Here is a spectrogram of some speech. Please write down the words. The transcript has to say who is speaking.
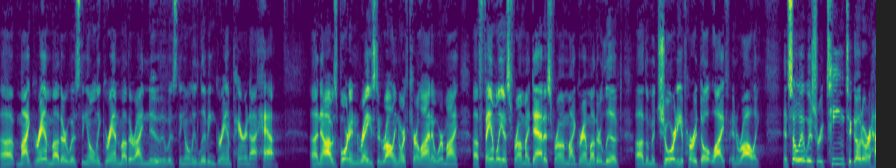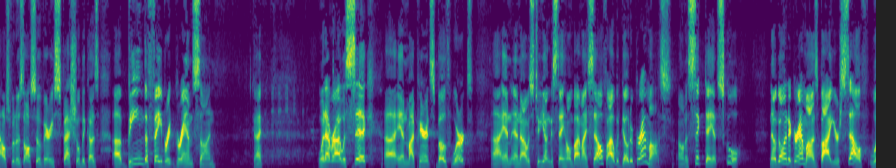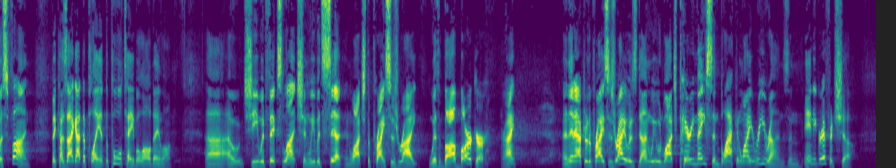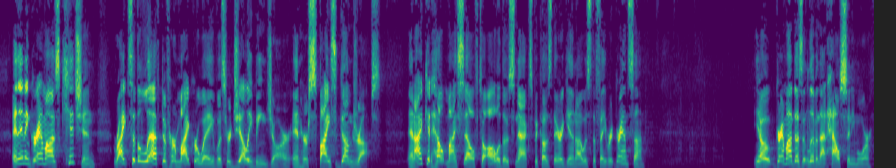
Speaker 1: Uh, my grandmother was the only grandmother I knew. It was the only living grandparent I had. Uh, now, I was born and raised in Raleigh, North Carolina, where my uh, family is from, my dad is from. My grandmother lived uh, the majority of her adult life in Raleigh. And so it was routine to go to her house, but it was also very special because uh, being the favorite grandson, okay, whenever I was sick uh, and my parents both worked, uh, and, and I was too young to stay home by myself, I would go to grandma's on a sick day at school. Now, going to grandma's by yourself was fun because I got to play at the pool table all day long. Uh, she would fix lunch, and we would sit and watch The Price is Right with Bob Barker, right? And then after The Price is Right was done, we would watch Perry Mason black and white reruns and Andy Griffith show. And then in Grandma's kitchen, Right to the left of her microwave was her jelly bean jar and her spice gumdrops. And I could help myself to all of those snacks because there again, I was the favorite grandson. You know, grandma doesn't live in that house anymore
